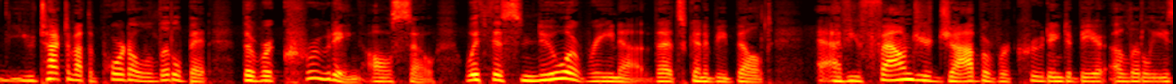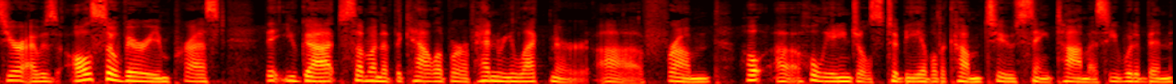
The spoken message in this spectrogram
you talked about the portal a little bit, the recruiting also with this new arena that's going to be built. Have you found your job of recruiting to be a little easier? I was also very impressed that you got someone of the caliber of Henry Lechner uh, from Ho- uh, Holy Angels to be able to come to St. Thomas. He would have been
